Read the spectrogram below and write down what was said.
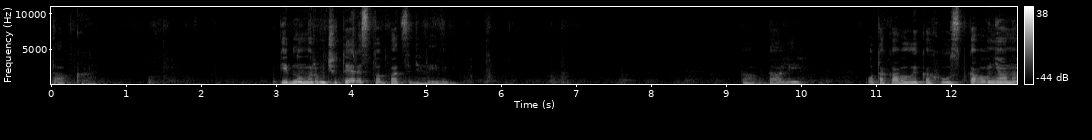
Так. Під номером 4 120 гривень. Далі отака велика хустка вовняна.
